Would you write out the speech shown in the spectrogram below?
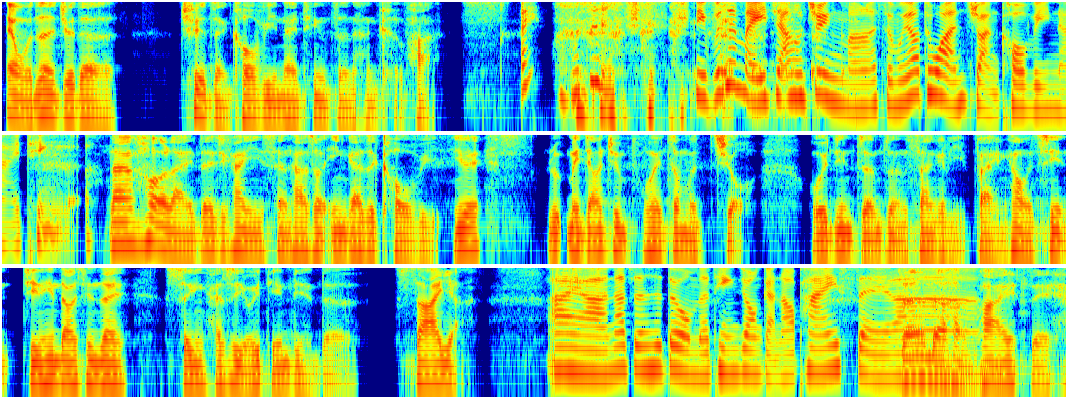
哎，我真的觉得确诊 COVID nineteen 真的很可怕。哎，不是 你不是梅将军吗？怎么又突然转 COVID nineteen 了？但后来再去看医生，他说应该是 COVID，因为梅将军不会这么久。我已经整整三个礼拜，你看我现今天到现在声音还是有一点点的沙哑。哎呀，那真是对我们的听众感到拍谁啦，真的很拍谢。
